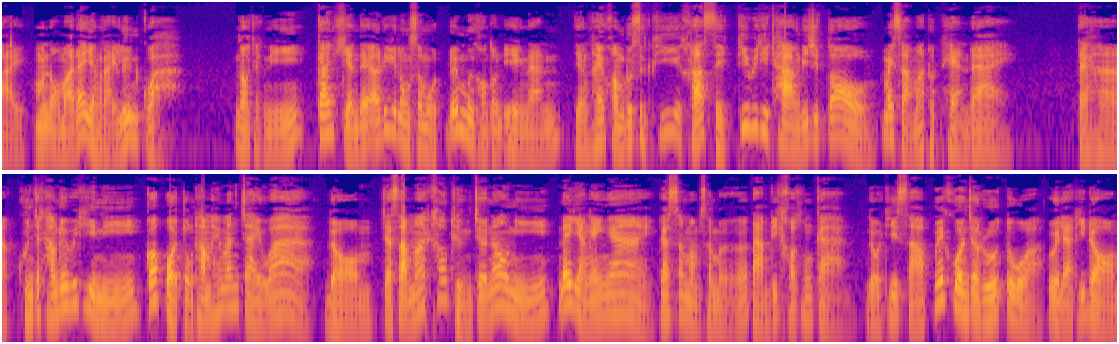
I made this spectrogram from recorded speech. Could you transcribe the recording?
ายมันออกมาได้อย่างไรลื่นกว่า นอกจากนี้การเขียนไดอารี่ลงสมุดด้วยมือของตนเองนั้น ยังให้ความรู้สึกที่คลาสสิกที่วิธีทางดิจิทัลไม่สามารถทดแทนได้ แต่หากคุณจะทำด้วยวิธีนี้ก็โปรดจงทำให้มั่นใจว่าดอมจะสามารถเข้าถึงเจอร์นลนี้ได้อย่างง่าย ๆ และสม่ำเสมอตามที่เขาต้องการ โดยที่ซับไม่ควรจะรู้ตัวเวลาที่ดอม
